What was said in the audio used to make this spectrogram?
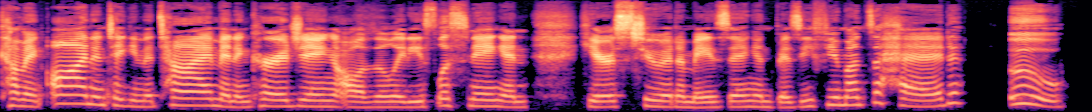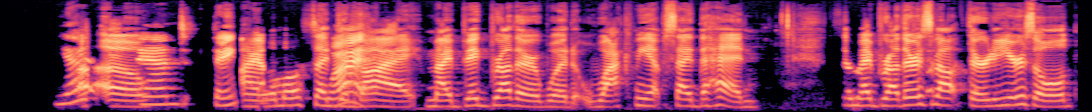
coming on and taking the time and encouraging all of the ladies listening. And here's to an amazing and busy few months ahead. Ooh. Yeah. oh And thank I almost said what? goodbye. My big brother would whack me upside the head. So my brother is about 30 years old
